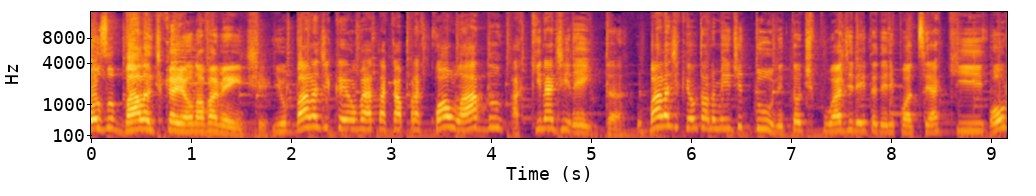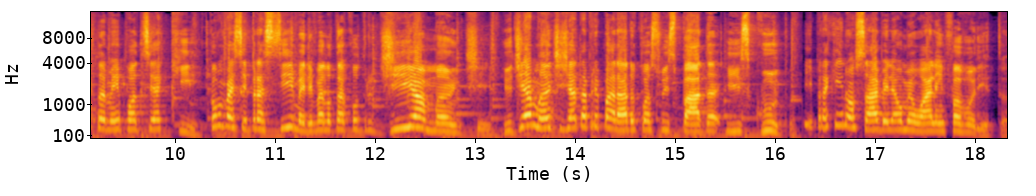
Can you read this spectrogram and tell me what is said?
todo-poderoso Bala de Canhão novamente. E o Bala de Canhão vai atacar pra qual lado? Aqui na direita. O Bala de Canhão tá no meio de tudo, então, tipo, a direita dele pode ser aqui, ou também pode ser aqui. Como vai ser pra cima, ele vai lutar contra o Diamante. E o Diamante já tá preparado com a sua espada e escudo. E pra quem não sabe, ele é o meu alien favorito.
